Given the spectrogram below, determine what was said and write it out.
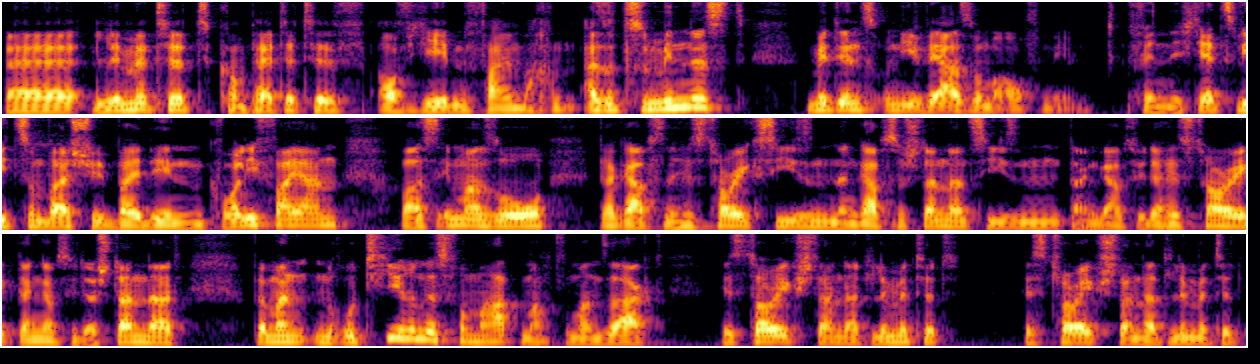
äh, Limited Competitive auf jeden Fall machen. Also zumindest mit ins Universum aufnehmen, finde ich. Jetzt wie zum Beispiel bei den Qualifiern war es immer so, da gab es eine Historic Season, dann gab es eine Standard Season, dann gab es wieder Historic, dann gab es wieder Standard. Wenn man ein rotierendes Format macht, wo man sagt, Historic, Standard, Limited, Historic, Standard, Limited,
